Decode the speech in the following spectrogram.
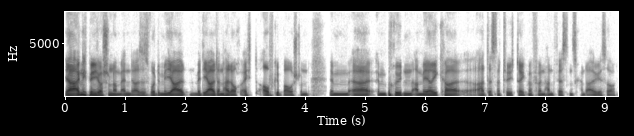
Ja, eigentlich bin ich auch schon am Ende. Also es wurde medial, medial dann halt auch echt aufgebauscht und im, äh, im prüden Amerika äh, hat das natürlich direkt mal für einen handfesten Skandal gesorgt.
